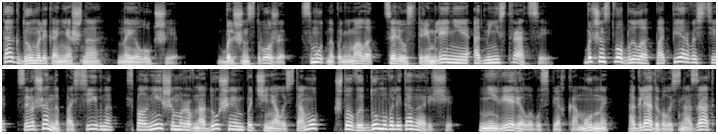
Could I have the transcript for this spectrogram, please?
Так думали, конечно, наилучшие. Большинство же смутно понимало целеустремление администрации. Большинство было по первости, совершенно пассивно, с полнейшим равнодушием подчинялось тому, что выдумывали товарищи. Не верило в успех коммуны, оглядывалось назад,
